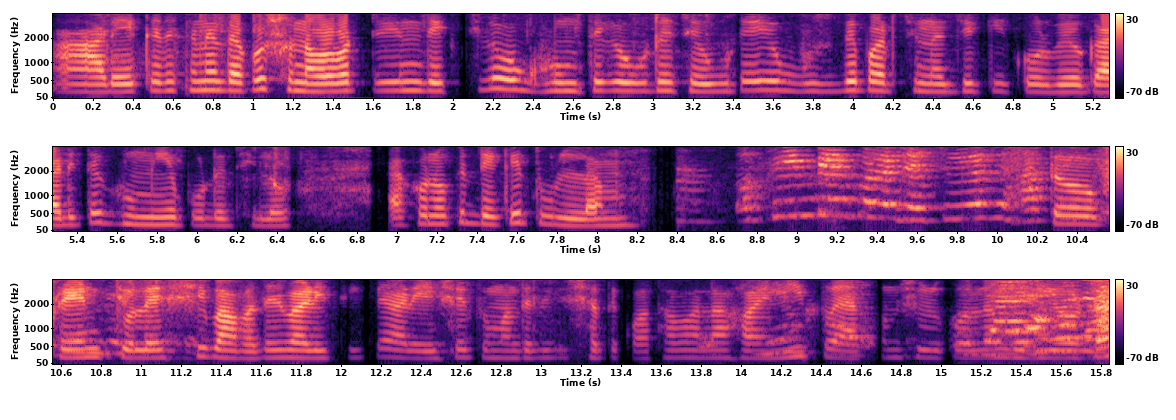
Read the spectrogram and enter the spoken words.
আর একে এখানে দেখো সোনা বাবা ট্রেন দেখছিল, ও ঘুম থেকে উঠেছে, উঠেই ও বুঝতে পারছে না যে কি করবে, ও গাড়িতে ঘুমিয়ে পড়েছিল। এখন ওকে ডেকে তুললাম। তো ফ্রেন্ড চলে এসেছি বাবাদের বাড়ি থেকে আর এসে তোমাদের সাথে কথা বলা হয়নি তো এখন শুরু করলাম ভিডিওটা।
